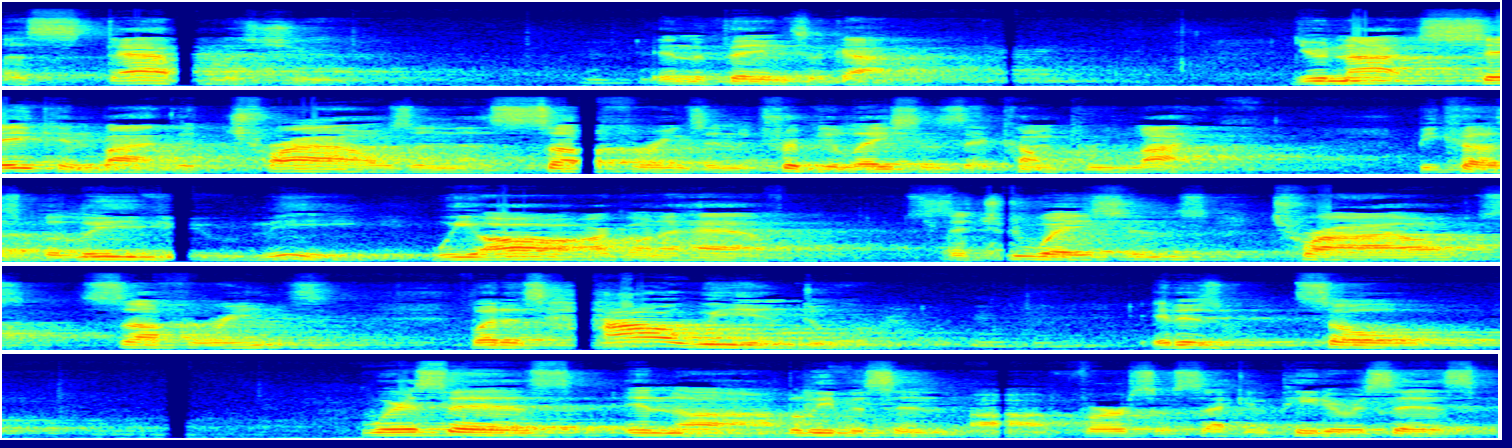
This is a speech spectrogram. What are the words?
establish you in the things of God. You're not shaken by the trials and the sufferings and the tribulations that come through life. Because believe you me, we all are going to have situations, trials, sufferings, but it's how we endure. It is so where it says in, uh, I believe it's in uh, verse or second Peter, it says,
